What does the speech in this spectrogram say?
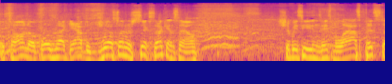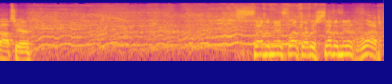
Atondo closing that gap to just under six seconds now. Should be seeing some last pit stops here. Seven minutes left, driver. Seven minutes left.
